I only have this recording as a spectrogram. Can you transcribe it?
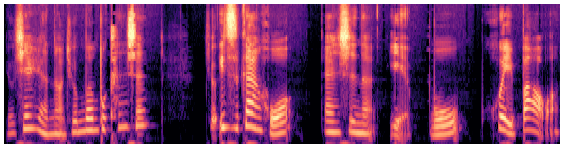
有些人呢，就闷不吭声，就一直干活，但是呢，也不汇报啊。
